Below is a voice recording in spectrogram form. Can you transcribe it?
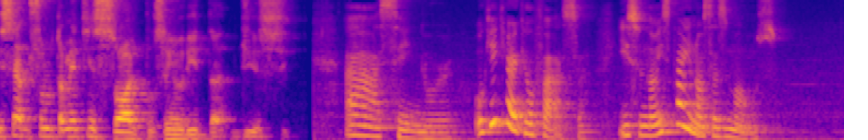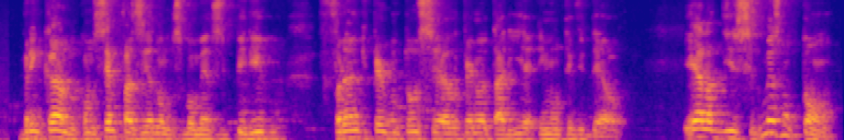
Isso é absolutamente insólito, senhorita, disse. Ah, Senhor, o que quer que eu faça? Isso não está em nossas mãos. Brincando, como sempre fazia nos momentos de perigo, Frank perguntou se ela pernoitaria em Montevidéu. E ela disse, no mesmo tom,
